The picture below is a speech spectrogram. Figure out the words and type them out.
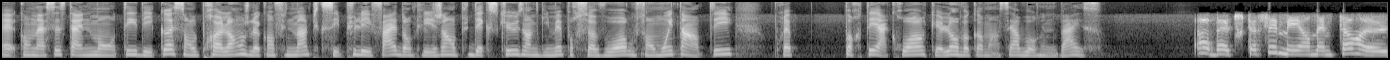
euh, qu'on assiste à une montée des cas. Si on le prolonge, le confinement, puis que c'est plus les fêtes, donc les gens ont plus d'excuses, entre guillemets, pour se voir ou sont moins tentés, pourrait porter à croire que là, on va commencer à avoir une baisse. Ah ben tout à fait, mais en même temps, euh,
